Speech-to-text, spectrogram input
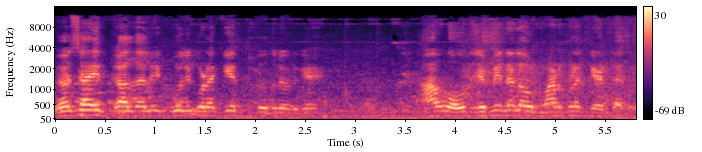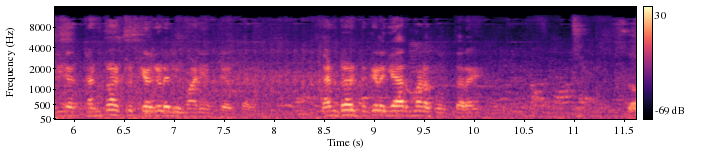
ವ್ಯವಸಾಯದ ಕಾಲದಲ್ಲಿ ಕೂಲಿ ಕೊಡೋಕೆ ತೊಂದ್ರೆ ಅವ್ರಿಗೆ ನಾವು ಅವ್ರ ಜಮೀನೆಲ್ಲ ಅವ್ರು ಮಾಡ್ಕೊಳಕ್ ಹೇಳ್ತಾ ಇದ್ರು ಈಗ ಕಾಂಟ್ರಾಕ್ಟರ್ ಕೆಳಗಡೆ ನೀವು ಮಾಡಿ ಅಂತ ಹೇಳ್ತಾರೆ. ಕಾಂಟ್ರಾಕ್ಟರ್ ಕೆಳಗೆ ಯಾರು ಮಾಡಕ್ ಹೋಗ್ತಾರೆ? ಸೊ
